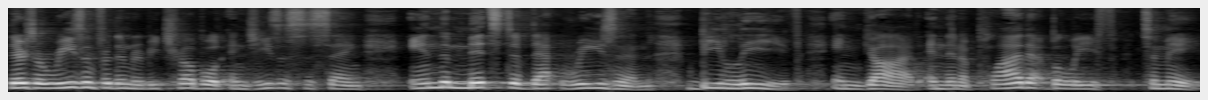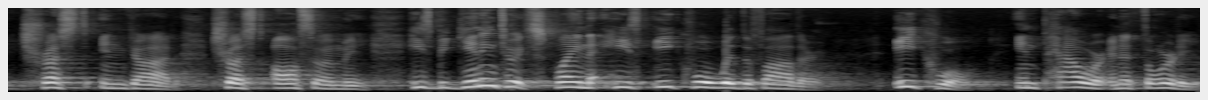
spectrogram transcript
There's a reason for them to be troubled. And Jesus is saying, in the midst of that reason, believe in God and then apply that belief to me. Trust in God. Trust also in me. He's beginning to explain that he's equal with the Father, equal in power and authority.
